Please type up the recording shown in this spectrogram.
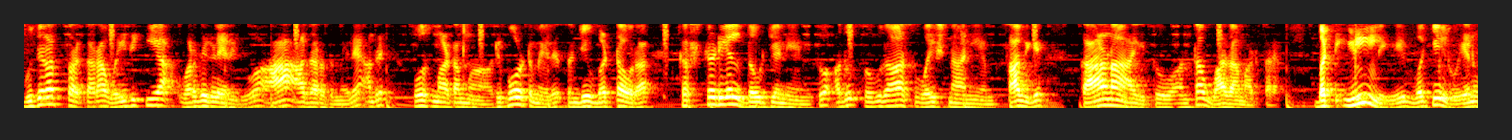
ಗುಜರಾತ್ ಸರ್ಕಾರ ವೈದ್ಯಕೀಯ ವರದಿಗಳೇನಿದೆಯೋ ಆ ಆಧಾರದ ಮೇಲೆ, ಅಂದರೆ ಪೋಸ್ಟ್ ಮಾರ್ಟಮ್ ರಿಪೋರ್ಟ್ ಮೇಲೆ ಸಂಜೀವ್ ಭಟ್ ಅವರ ಕಸ್ಟಡಿಯಲ್ ದೌರ್ಜನ್ಯ ಏನಿತ್ತು ಅದು ಪ್ರಭುದಾಸ್ ವೈಷ್ಣಾನಿ ಸಾವಿಗೆ ಕಾರಣ ಆಯಿತು ಅಂತ ವಾದ ಮಾಡ್ತಾರೆ. ಬಟ್ ಇಲ್ಲಿ ವಕೀಲರು ಏನು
